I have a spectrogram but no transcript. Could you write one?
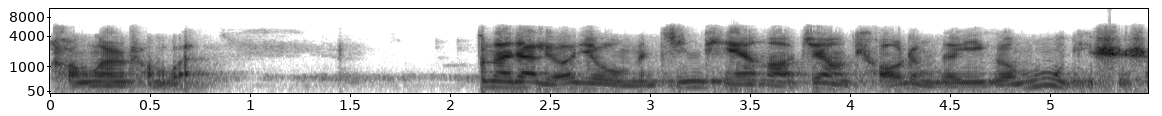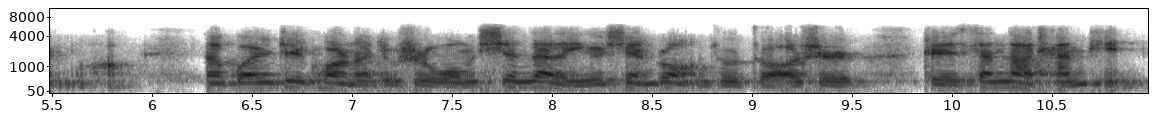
闯关而闯关。让大家了解我们今天哈这样调整的一个目的是什么哈？那关于这块呢，就是我们现在的一个现状，就主要是这三大产品，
